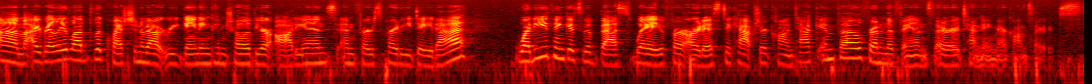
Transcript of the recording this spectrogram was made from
Um, I really loved the question about regaining control of your audience and first party data. What do you think is the best way for artists to capture contact info from the fans that are attending their concerts?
